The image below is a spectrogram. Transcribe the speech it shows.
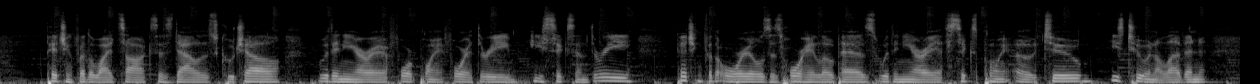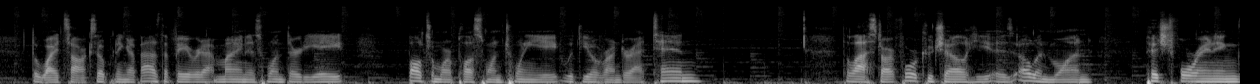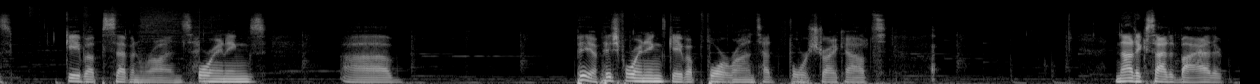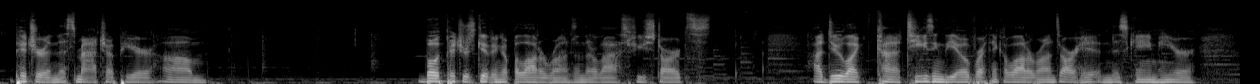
Pitching for the White Sox is Dallas Keuchel with an ERA of 4.43. He's 6 and 3. Pitching for the Orioles is Jorge Lopez with an ERA of 6.02. He's 2 and 11. The White Sox opening up as the favorite at minus 138. Baltimore plus 128 with the over under at 10. The last start for Keuchel, he is 0 and 1. Pitched four innings, gave up seven runs. Four innings. Uh, yeah, pitched four innings, gave up four runs, had four strikeouts. Not excited by either pitcher in this matchup here. Um, both pitchers giving up a lot of runs in their last few starts. I do like kind of teasing the over. I think a lot of runs are hit in this game here.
